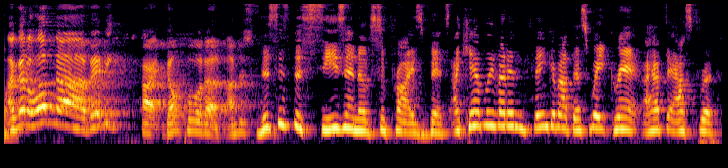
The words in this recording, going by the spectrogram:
I got a alumni, baby. All right, don't pull it up. I'm just This is the season of surprise bits. I can't believe I didn't think about this. Wait, Grant, I have to ask for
